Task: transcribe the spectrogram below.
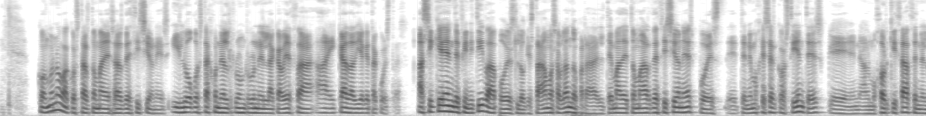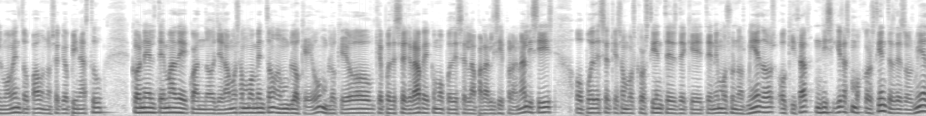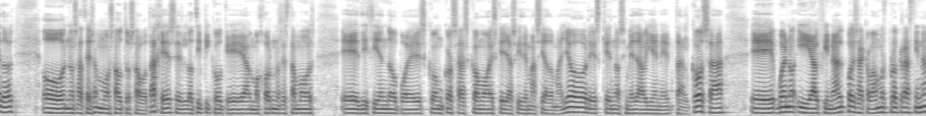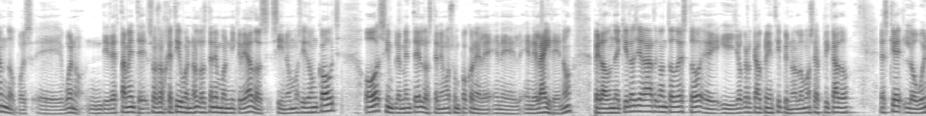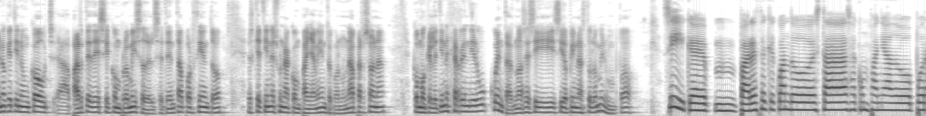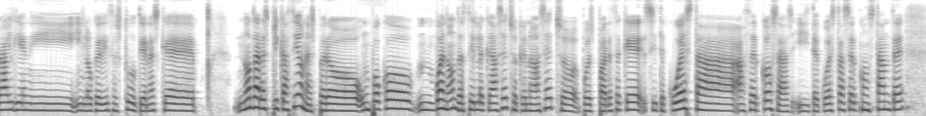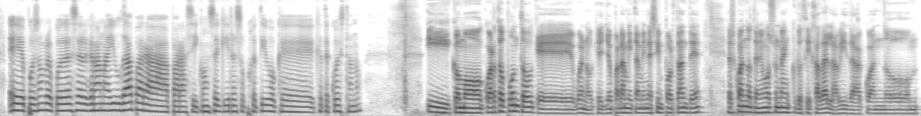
¿cómo no va a costar tomar esas decisiones? Y luego estás con el run run en la cabeza cada día que te acuestas. Así que, en definitiva, pues lo que estábamos hablando para el tema de tomar decisiones, pues eh, tenemos que ser conscientes, que a lo mejor quizás en el momento, Pau, no sé qué opinas tú, con el tema de cuando llegamos a un momento, un bloqueo, un bloqueo que puede ser grave, como puede ser la parálisis por análisis, o puede ser que somos conscientes de que tenemos unos miedos, o quizás ni siquiera somos conscientes de esos miedos, o nos hacemos autosabotajes, lo típico que a lo mejor nos estamos eh, diciendo pues con cosas como es que ya soy demasiado mayor, es que no se me da bien eh, tal cosa, eh, bueno, y al final pues acabamos procrastinando, pues bueno, directamente esos objetivos no los tenemos ni creados si no hemos ido a un coach o simplemente los tenemos un poco en el, en el, en el aire, ¿no? Pero a donde quiero llegar con todo esto, y yo creo que al principio no lo hemos explicado, es que lo bueno que tiene un coach, aparte de ese compromiso del 70%, es que tienes un acompañamiento con una persona, como que le tienes que rendir cuentas. No sé si, si opinas tú lo mismo, Sí, que mm, parece que cuando estás acompañado por alguien y, lo que dices tú, tienes que no dar explicaciones, pero un poco, mm, bueno, decirle qué has hecho, qué no has hecho, pues parece que si te cuesta hacer cosas y te cuesta ser constante, eh, pues hombre, puede ser gran ayuda para, para así conseguir ese objetivo que te cuesta, ¿no? Y como cuarto punto, que bueno, que yo para mí también es importante, es cuando tenemos una encrucijada en la vida, cuando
